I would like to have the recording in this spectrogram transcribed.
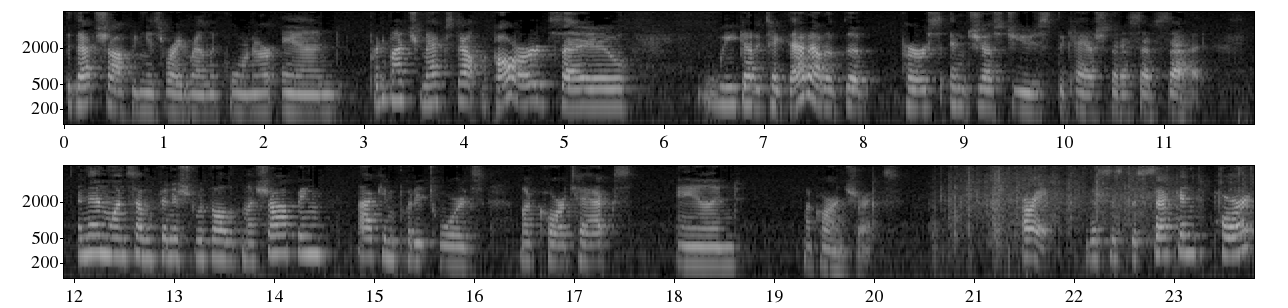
that shopping is right around the corner and pretty much maxed out my card. So we got to take that out of the purse and just use the cash that I set aside. And then once I'm finished with all of my shopping, I can put it towards my car tax and my car insurance. All right, this is the second part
